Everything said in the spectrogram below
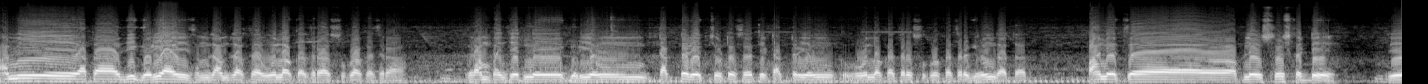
आम्ही आता जे घरी आहे समजा आमचा ओला कचरा सुका कचरा ग्रामपंचायतने घरी येऊन ट्रॅक्टर एक छोटंसं ते ट्रॅक्टर येऊन ओला कचरा सुका कचरा घेऊन जातात. पाण्याचं आपले सोस खड्डे जे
